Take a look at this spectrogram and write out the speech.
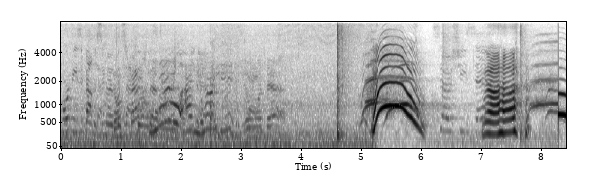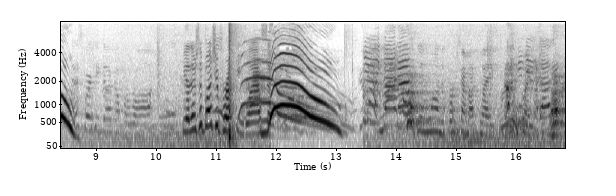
Courtney's about to smoke Don't scratch that. No, I'm not good. You don't want that. Woo! So she said. Uh huh. Woo! where he dug up a rock. Yeah, there's a bunch of broken glass. Woo! one the first time I played. Wow.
